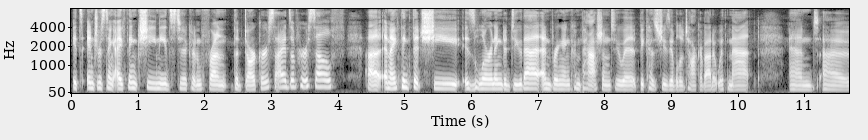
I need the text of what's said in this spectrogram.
it's interesting I think she needs to confront the darker sides of herself uh, and I think that she is learning to do that and bringing compassion to it because she's able to talk about it with Matt. And, uh,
